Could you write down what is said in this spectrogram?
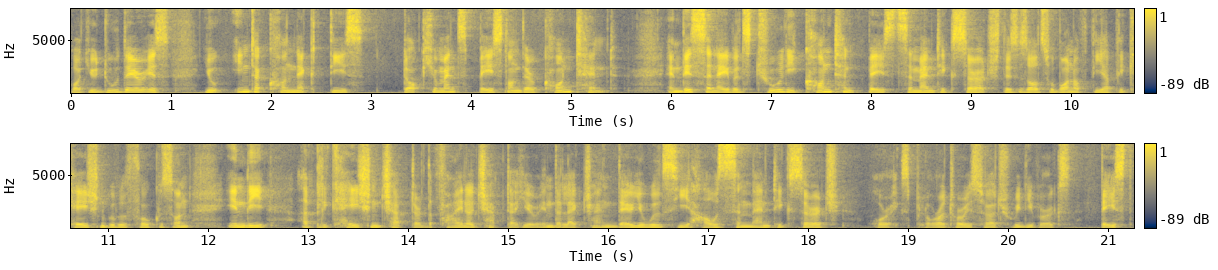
what you do there is you interconnect these documents based on their content. And this enables truly content-based semantic search. This is also one of the application we will focus on in the application chapter, the final chapter here in the lecture. And there you will see how semantic search or exploratory search really works based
